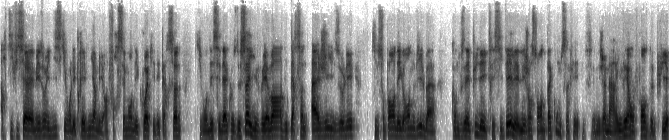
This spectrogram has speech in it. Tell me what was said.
artificiel à la maison, ils disent qu'ils vont les prévenir, mais il y aura forcément des quoi, qu'il y ait des personnes qui vont décéder à cause de ça. Il va y avoir des personnes âgées, isolées, qui ne sont pas dans des grandes villes. Bah, quand vous avez plus d'électricité, les, gens ne s'en rendent pas compte. Ça fait, ça n'est jamais arrivé en France depuis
